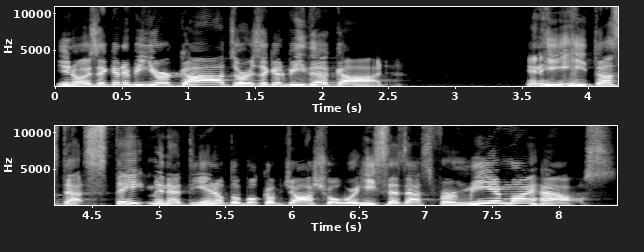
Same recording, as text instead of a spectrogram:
you know, is it going to be your gods or is it going to be the God? And he, he does that statement at the end of the book of Joshua where he says, As for me and my house,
